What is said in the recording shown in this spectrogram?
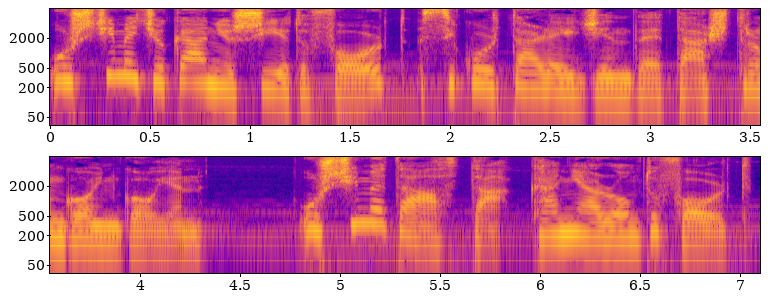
Ushqime që kanë një shije të fortë, sikur ta regjin dhe ta shtrëngojnë gojën. Ushqime të athta kanë një aromë të fortë,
